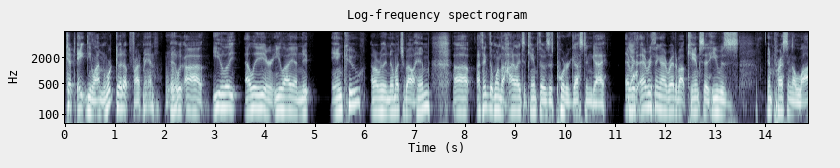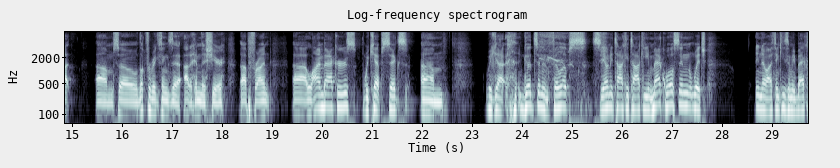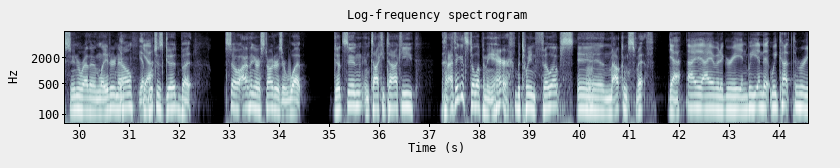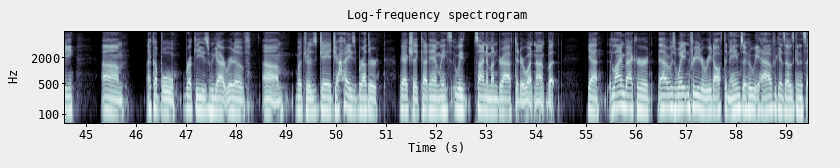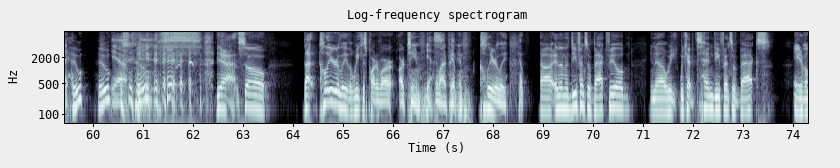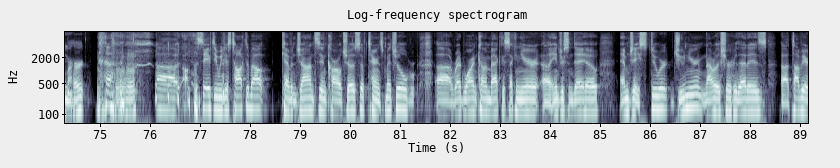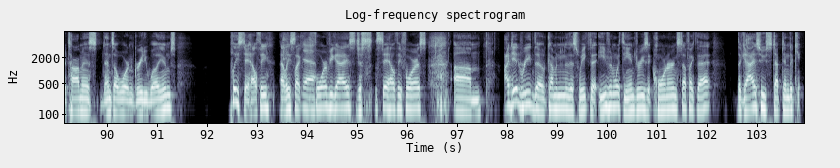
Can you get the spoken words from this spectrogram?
kept eight D linemen. We're good up front, man. Uh, Eli, Eli or Eli Anu- Anku. I don't really know much about him. Uh, I think that one of the highlights at camp though is this Porter Gustin guy. Every, Yeah. Everything I read about camp said he was impressing a lot. Um, so look for big things out of him this year up front. Uh, linebackers, we kept six. Um, we got Goodson and Phillips, Sione Taki Taki, Mack Wilson, which, you know, I think he's going to be back sooner rather than later now, Yep. Yeah. which is good. But so I think our starters are what? Goodson and Takitaki. And I think it's still up in the air between Phillips and Malcolm Smith. Yeah, I, I would agree. And we ended we cut three, um, a couple rookies we got rid of, um, which was Jay Ajayi's brother. We actually cut him. We we signed him undrafted or whatnot. But yeah, the linebacker. I was waiting for you to read off the names of who we have because I was going to say who who. Yeah. Who. yeah. So that clearly the weakest part of our, our team, Yes. in my opinion. Clearly. Yep. Uh, and then the defensive backfield, you know, we, we kept 10 defensive backs. Eight of them are hurt. Uh, the safety we just talked about, Kevin Johnson, Karl Joseph, Terrence Mitchell, uh, Redwine coming back his second year, uh, Andrew Sendejo, MJ Stewart Jr., not really sure who that is, uh, Tavierre Thomas, Denzel Ward, and Greedy Williams. Please stay healthy. At least like Yeah. four of you guys, just stay healthy for us. Um, I did read though coming into this week that even with the injuries at corner and stuff like that, the guys who stepped into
